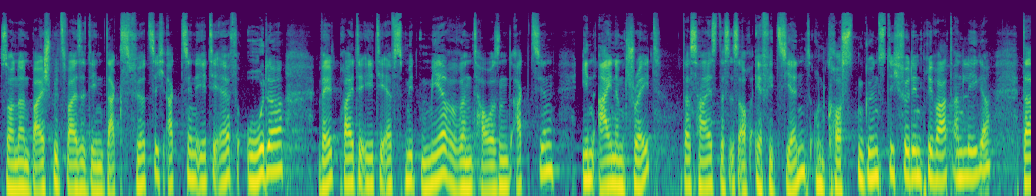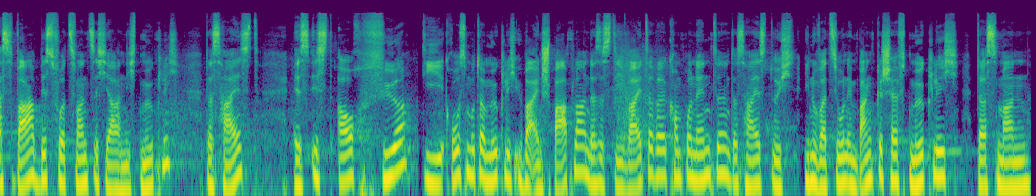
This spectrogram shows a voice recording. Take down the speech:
sondern beispielsweise den DAX 40 Aktien-ETF oder weltbreite ETFs mit mehreren tausend Aktien in einem Trade das heißt, das ist auch effizient und kostengünstig für den Privatanleger. Das war bis vor 20 Jahren nicht möglich. Das heißt, es ist auch für die Großmutter möglich über einen Sparplan. Das ist die weitere Komponente. Das heißt, durch Innovation im Bankgeschäft möglich, dass man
